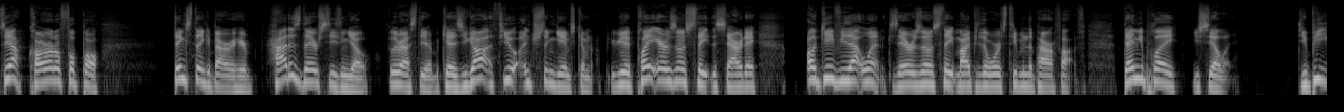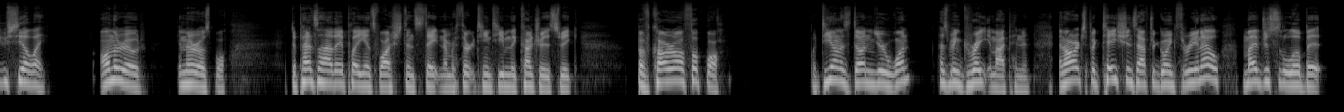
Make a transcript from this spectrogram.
So yeah, Colorado football. Things to think about right here. How does their season go for the rest of the year? Because you got a few interesting games coming up. You're going to play Arizona State this Saturday. I'll give you that win because Arizona State might be the worst team in the Power Five. Then you play UCLA. Do you beat UCLA on the road in the Rose Bowl? Depends on how they play against Washington State, number 13 team in the country this week. But for Colorado football, what Deion has done year one has been great in my opinion. And our expectations after going 3 0 might have just a little bit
